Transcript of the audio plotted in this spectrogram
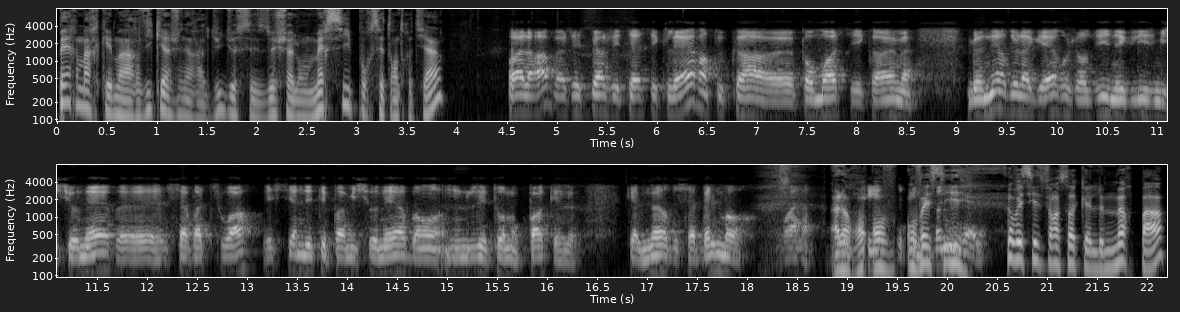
Père Marc Aymar, vicaire général du diocèse de Chalon, merci pour cet entretien. Voilà, ben, j'espère que j'étais assez clair. En tout cas, euh, pour moi, c'est quand même le nerf de la guerre. Aujourd'hui, une église missionnaire, euh, ça va de soi. Et si elle n'était pas missionnaire, bon, ne nous étonnons pas qu'elle qu'elle meure de sa belle mort. Voilà. Alors, on, va essayer, on va essayer de faire en sorte qu'elle ne meure pas,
